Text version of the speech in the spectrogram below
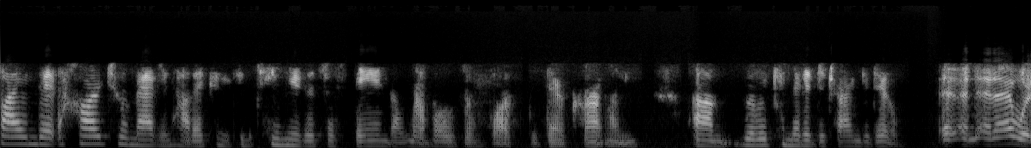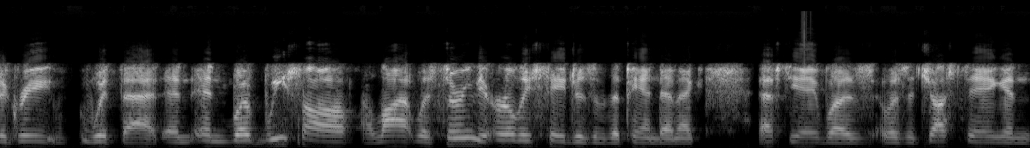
find it hard to imagine how they can continue to sustain the levels of work that they're currently um, really committed to trying to do. And, and I would agree with that. And and what we saw a lot was during the early stages of the pandemic, FDA was was adjusting and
